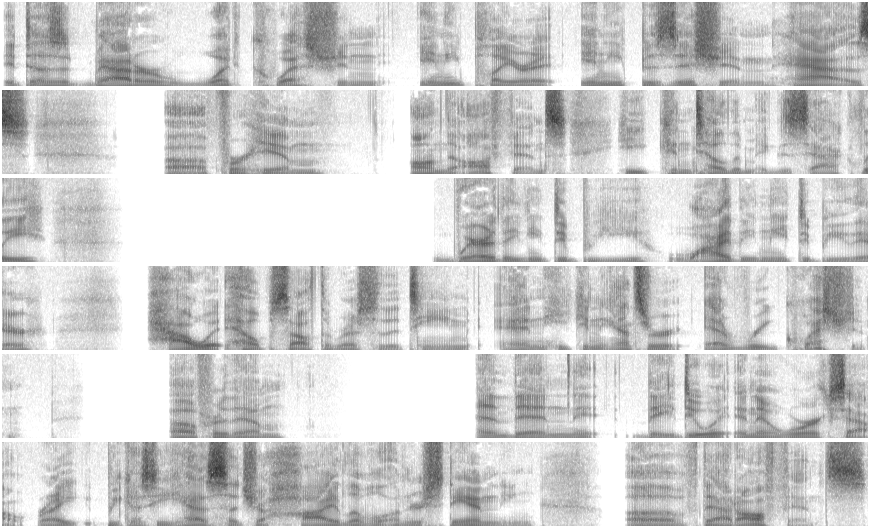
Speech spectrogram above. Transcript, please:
it doesn't matter what question any player at any position has uh, for him on the offense, he can tell them exactly where they need to be, why they need to be there, how it helps out the rest of the team, and he can answer every question uh, for them. And then they do it and it works out, right? Because he has such a high level understanding of that offense.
